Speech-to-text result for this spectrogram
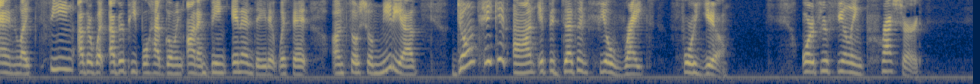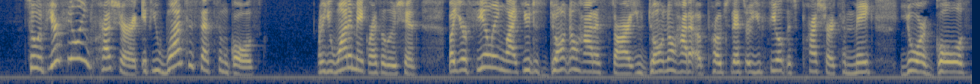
and like seeing other what other people have going on and being inundated with it on social media, don't take it on if it doesn't feel right for you or if you're feeling pressured. So, if you're feeling pressured, if you want to set some goals, or you want to make resolutions, but you're feeling like you just don't know how to start, you don't know how to approach this, or you feel this pressure to make your goals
